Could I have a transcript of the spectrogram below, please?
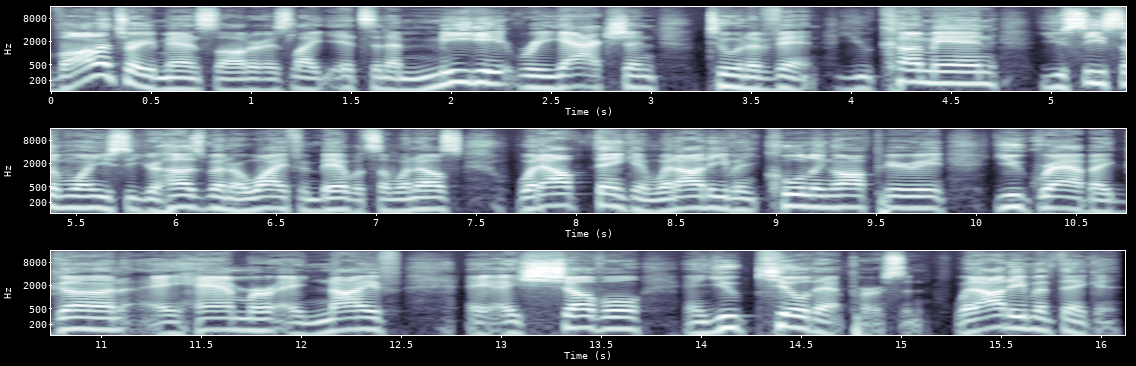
Voluntary manslaughter is like it's an immediate reaction to an event. You come in, you see someone, you see your husband or wife in bed with someone else without thinking, without even cooling off period, you grab a gun, a hammer, a knife, a, a shovel, and you kill that person without even thinking.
